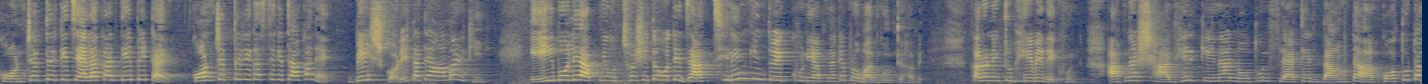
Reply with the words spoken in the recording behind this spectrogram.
কন্ট্রাক্টরকে চেলাকার দিয়ে পেটায়? কন্ট্রাক্টরের কাছ থেকে টাকা নেয়? বেশ করে, তাতে আমার কি? এই বলে আপনি উচ্ছ্বসিত হতে যাচ্ছিলেন কিন্তু এক্ষুনি আপনাকে প্রমাদ গুনতে হবে। কারণ একটু ভেবে দেখুন, আপনার সাধের কেনা নতুন ফ্ল্যাটের দামটা কতটা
